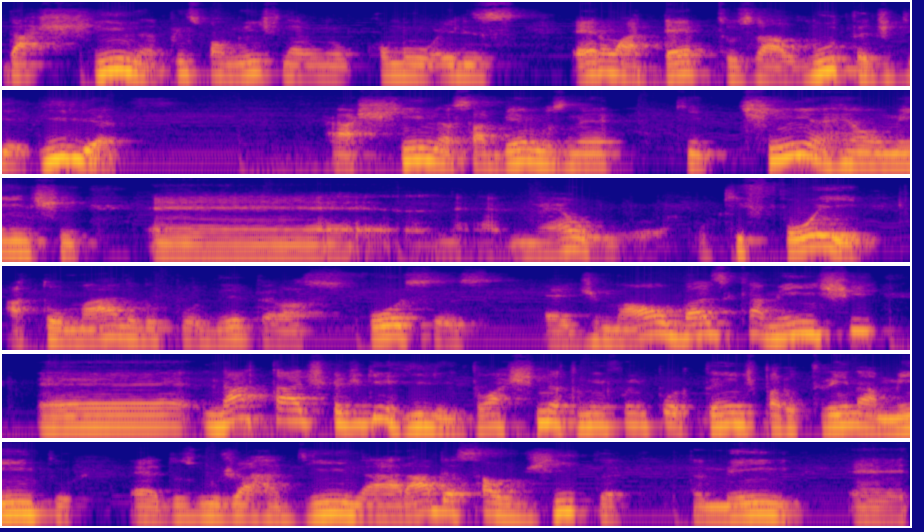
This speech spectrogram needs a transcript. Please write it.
da China, principalmente, né, no, como eles eram adeptos à luta de guerrilha. A China, sabemos, né, que tinha realmente é, né, o, o que foi a tomada do poder pelas forças é, de mal, basicamente é, na tática de guerrilha. Então a China também foi importante para o treinamento é, dos mujahideen, a Arábia Saudita também é,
